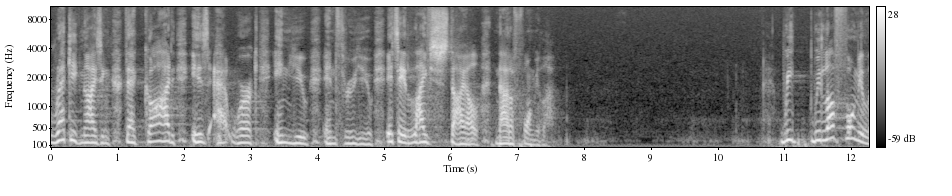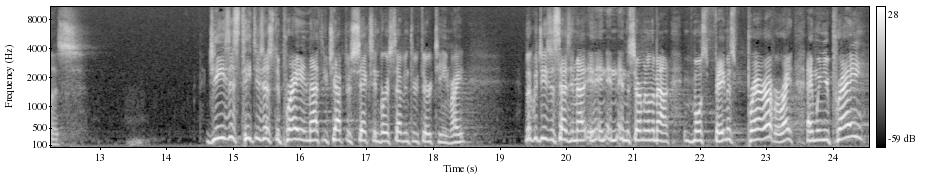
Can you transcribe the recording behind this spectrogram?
recognizing that God is at work in you and through you. It's a lifestyle, not a formula. We, we love formulas. Jesus teaches us to pray in Matthew chapter 6 and verse 7 through 13, right? Look what Jesus says in, in, in, the Sermon on the Mount, most famous prayer ever, right? And when you pray,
